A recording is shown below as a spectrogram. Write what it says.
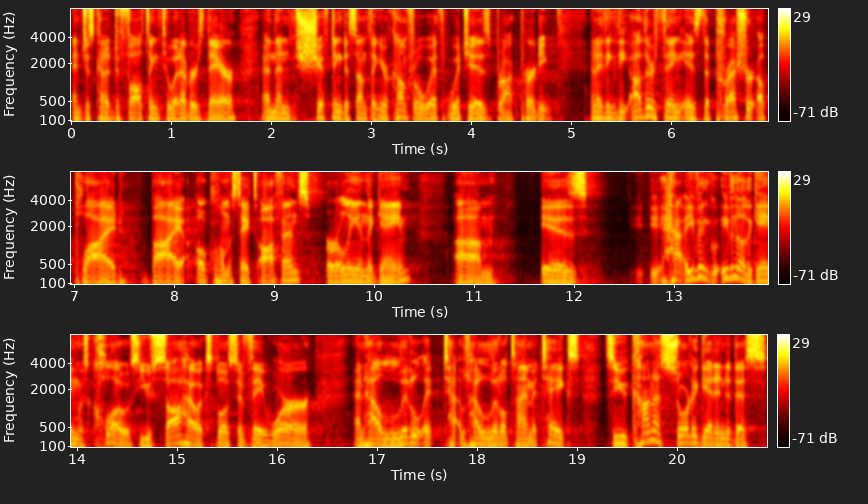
and just kind of defaulting to whatever's there and then shifting to something you're comfortable with, which is Brock Purdy. And I think the other thing is the pressure applied by Oklahoma State's offense early in the game um, is even even though the game was close, you saw how explosive they were and how little it how little time it takes. So you kind of sort of get into this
